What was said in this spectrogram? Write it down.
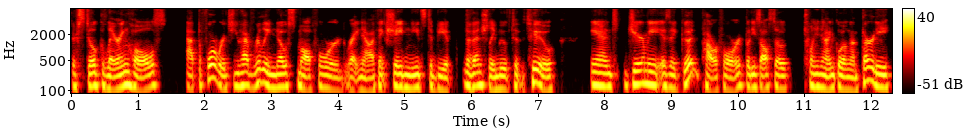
there's still glaring holes at the forwards. You have really no small forward right now. I think Shaedon needs to be eventually moved to the two. And Jerami is a good power forward, but he's also 29 going on 30.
